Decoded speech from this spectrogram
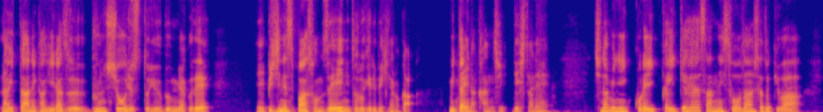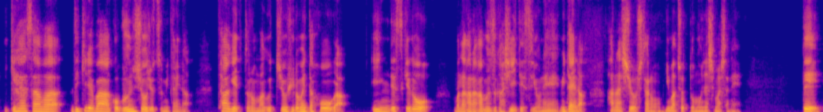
ライターに限らず、文章術という文脈で、えビジネスパーソン全員に届けるべきなのか、みたいな感じでしたね。ちなみに、これ一回池早さんに相談したときは、池早さんはできればこう文章術みたいなターゲットの間口を広めた方がいいんですけど、まあ、なかなか難しいですよね、みたいな話をしたのを今ちょっと思い出しましたね。で、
